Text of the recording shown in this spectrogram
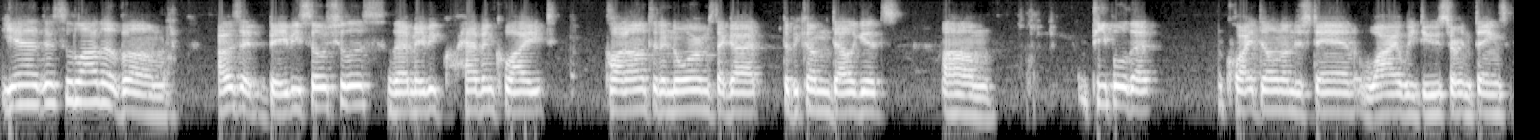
Yeah, there's a lot of um, I would say baby socialists that maybe haven't quite caught on to the norms that got to become delegates. Um, people that quite don't understand why we do certain things.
